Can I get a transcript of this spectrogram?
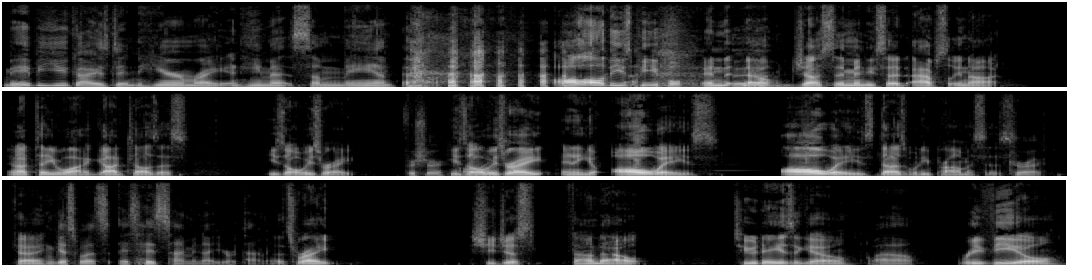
maybe you guys didn't hear him right, and he meant Samantha. all these people, and no, Justin and Mindy said absolutely not. And I'll tell you why. God tells us He's always right. For sure. He's always right, and He always, always does what He promises. correct. Okay, And guess what? It's, it's his timing, not your timing. that's right. She just found out two days ago. Wow. Reveal,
